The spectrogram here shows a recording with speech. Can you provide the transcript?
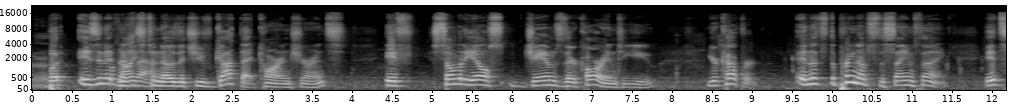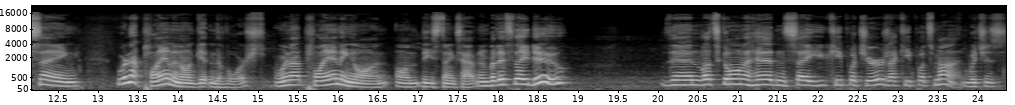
Uh. But isn't it Well, there's nice to know that you've got that car insurance? If somebody else jams their car into you, you're covered. And that's the prenup's the same thing. It's saying we're not planning on getting divorced. We're not planning on on these things happening, but if they do, then let's go on ahead and say you keep what's yours, I keep what's mine, which is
